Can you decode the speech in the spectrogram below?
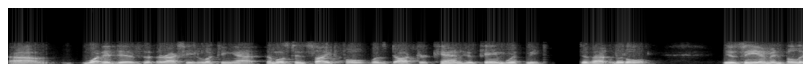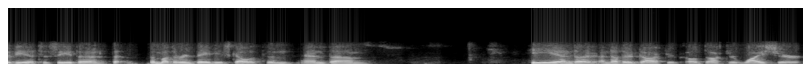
um, what it is that they're actually looking at. The most insightful was Dr. Ken, who came with me to that little museum in Bolivia to see the the, the mother and baby skeleton, and um, he and uh, another doctor called Dr. Weischer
